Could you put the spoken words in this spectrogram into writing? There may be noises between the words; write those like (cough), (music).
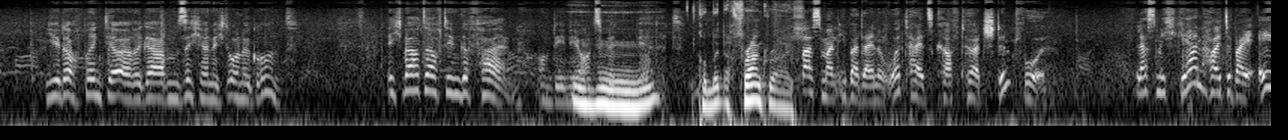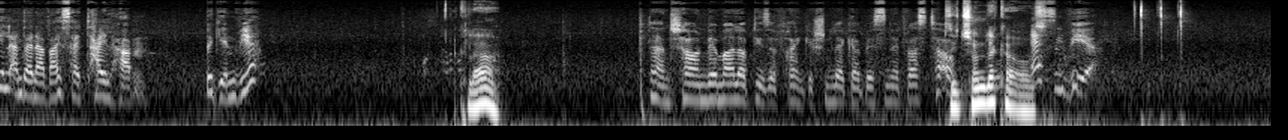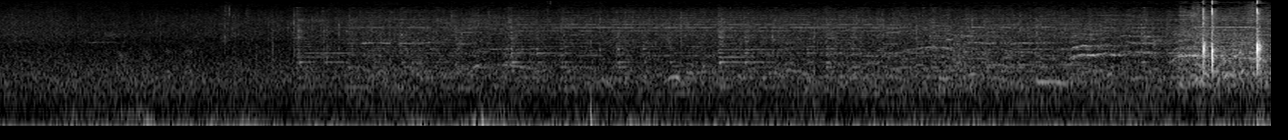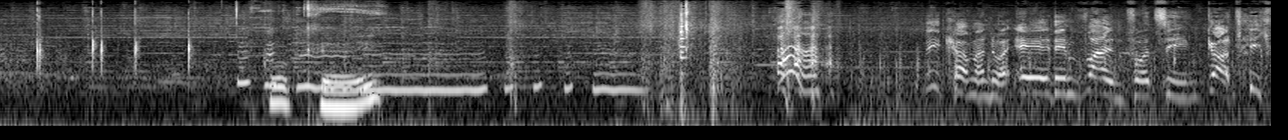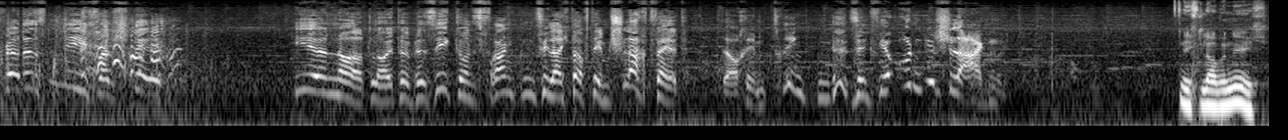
Jedoch bringt ihr eure Gaben sicher nicht ohne Grund. Ich warte auf den Gefallen, um den ihr uns bitten werdet. Komm mit nach Frankreich. Was man über deine Urteilskraft hört, stimmt wohl. Lass mich gern heute bei Ale an deiner Weisheit teilhaben. Beginnen wir? Klar. Dann schauen wir mal, ob diese fränkischen Leckerbissen etwas taugen. Sieht schon lecker aus. Essen wir! Okay. Wie kann man nur Ale dem Wallen vorziehen? Gott, ich werde es nie verstehen. Ihr Nordleute besiegt uns Franken vielleicht auf dem Schlachtfeld. Doch im Trinken sind wir ungeschlagen. Ich glaube nicht.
